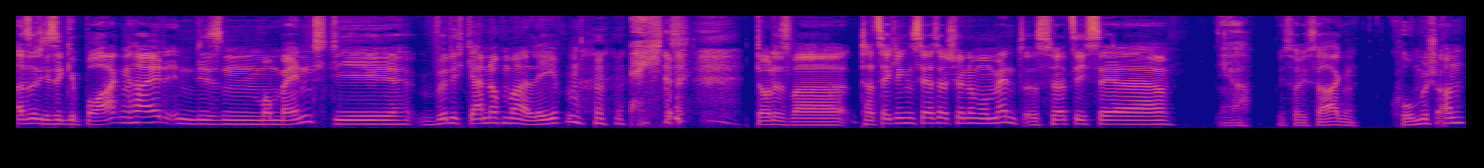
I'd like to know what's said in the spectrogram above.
Also diese Geborgenheit in diesem Moment, die würde ich gern nochmal erleben. Echt? Doch, das war tatsächlich ein sehr, sehr schöner Moment. Es hört sich sehr, ja, wie soll ich sagen, komisch an.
